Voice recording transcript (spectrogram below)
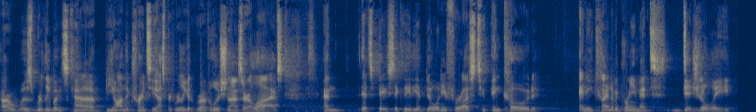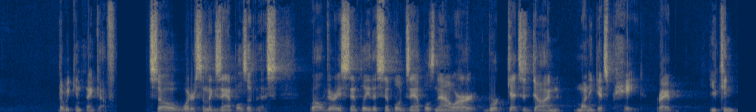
are was really what's kind of beyond the currency aspect, really revolutionize our lives. And it's basically the ability for us to encode any kind of agreement digitally that we can think of. So, what are some examples of this? Well, very simply, the simple examples now are work gets done, money gets paid, right? You can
